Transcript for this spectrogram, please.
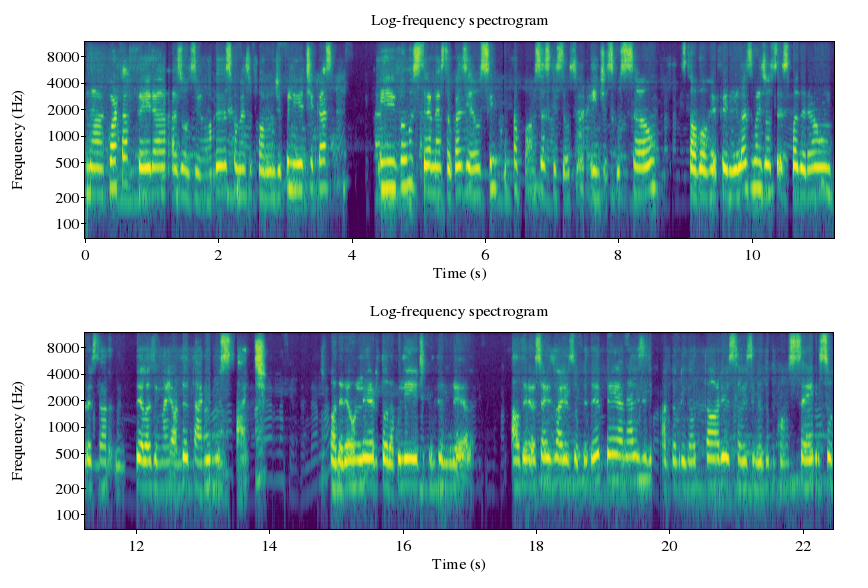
Na quarta-feira, às 11 horas, começa o Fórum de Políticas e vamos ter, nesta ocasião, cinco propostas que estão em discussão, só vou referi-las, mas vocês poderão prestar delas em maior detalhe no site. Poderão ler toda a política, entendê-la alterações várias do PDP, análise de impacto obrigatório, estabelecimento do consenso,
